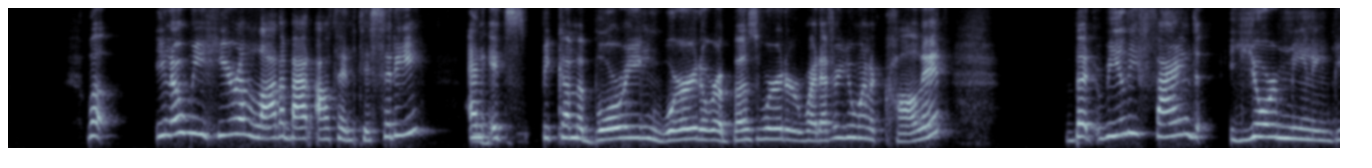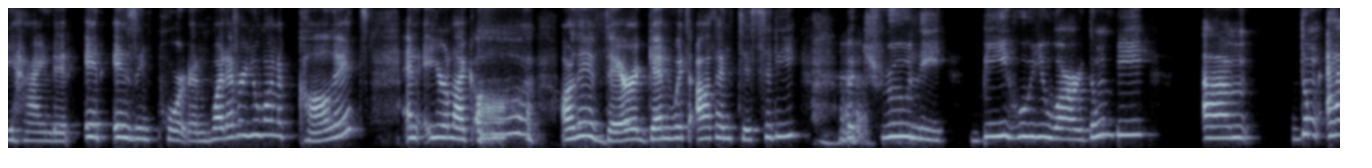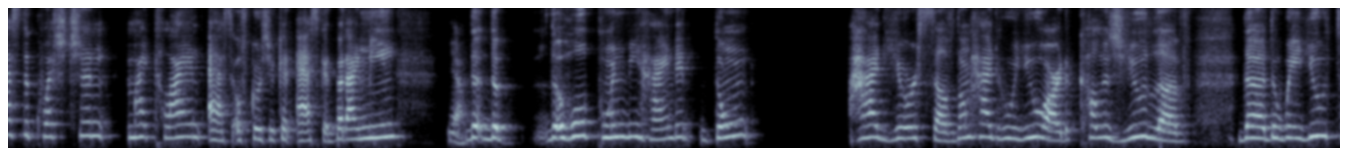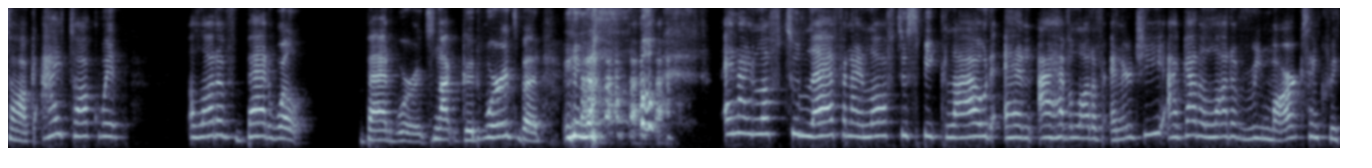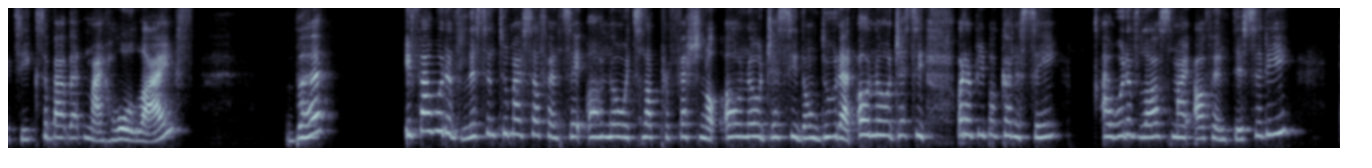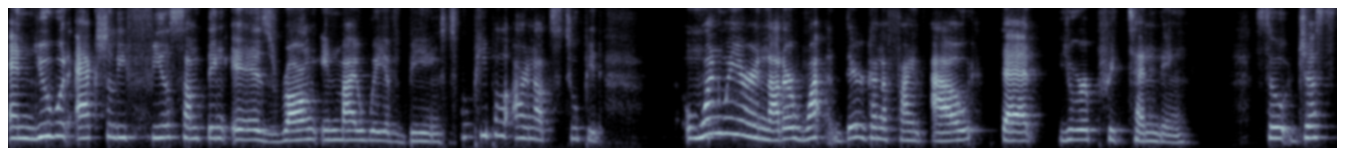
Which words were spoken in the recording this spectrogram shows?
Well, you know, we hear a lot about authenticity, and mm-hmm. it's become a boring word or a buzzword or whatever you want to call it. But really find your meaning behind it. It is important, whatever you want to call it. And you're like, oh, are they there again with authenticity? but truly be who you are. Don't be, um, don't ask the question my client asked. Of course, you can ask it, but I mean, yeah, the the the whole point behind it. Don't hide yourself. Don't hide who you are, the colors you love, the the way you talk. I talk with a lot of bad, well, bad words, not good words, but you know. and I love to laugh and I love to speak loud and I have a lot of energy. I got a lot of remarks and critiques about that my whole life. But if I would have listened to myself and say, oh no, it's not professional. Oh no, Jesse, don't do that. Oh no, Jesse, what are people going to say? I would have lost my authenticity and you would actually feel something is wrong in my way of being. So people are not stupid. One way or another, what, they're gonna find out that you're pretending. So just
